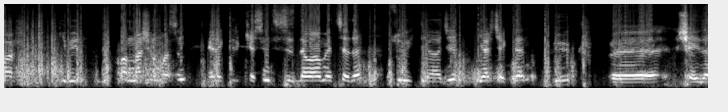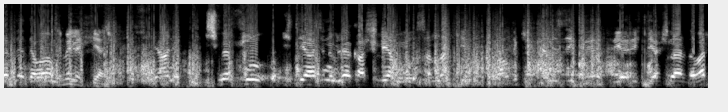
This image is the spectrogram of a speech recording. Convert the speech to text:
var gibi anlaşılmasın. Elektrik kesintisiz devam etse de su ihtiyacı gerçekten büyük e, şeylerde devam Temel ediyor. ihtiyaç. Yani içme su ihtiyacını bile karşılayamıyor insanlar ki kaldı ki temizlik ve diğer ihtiyaçlar da var.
